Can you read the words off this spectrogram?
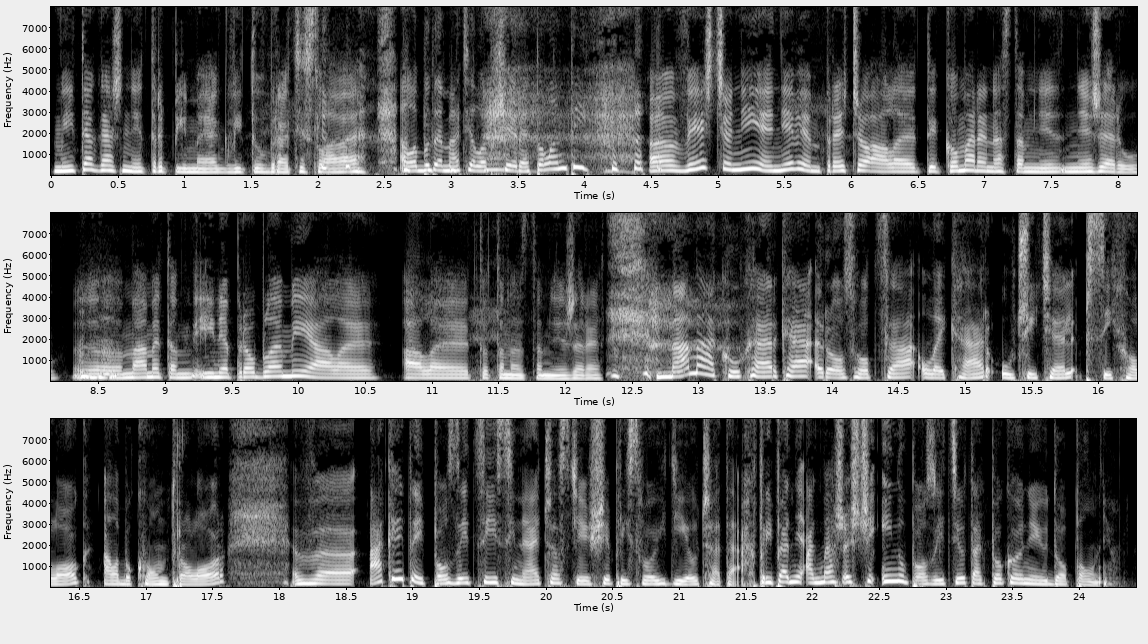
my tak až netrpíme, jak vy tu v Bratislave. Alebo tam máte lepšie repelenty? uh, vieš čo, nie, neviem prečo, ale tie komáre nás tam ne, nežerú. Mm-hmm. Uh, máme tam iné problémy, ale ale toto nás tam nežere. Mama, kuchárka, rozhodca, lekár, učiteľ, psychológ alebo kontrolór. V akej tej pozícii si najčastejšie pri svojich dievčatách? Prípadne, ak máš ešte inú pozíciu, tak pokojne ju doplň.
